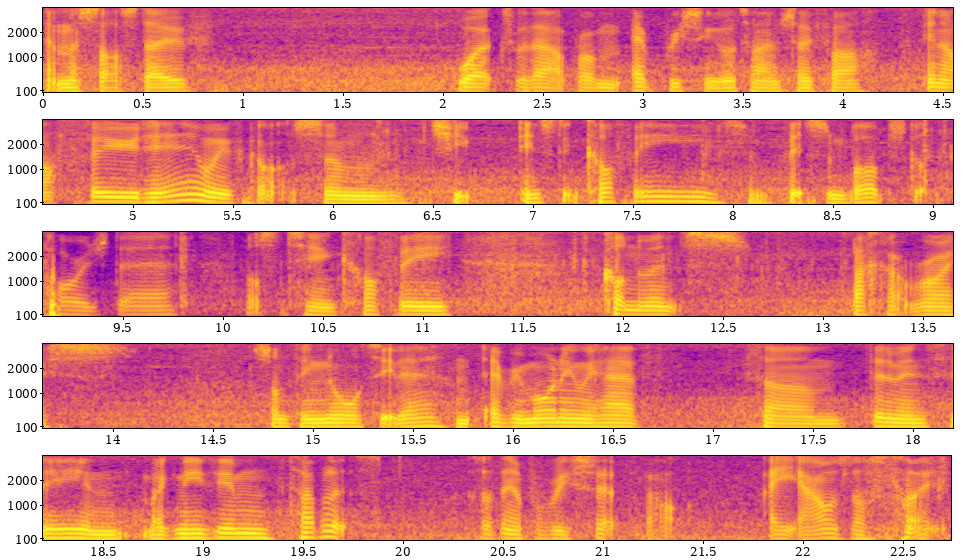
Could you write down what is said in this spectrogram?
MSR stove works without a problem every single time so far. In our food here, we've got some cheap instant coffee, some bits and bobs, got the porridge there, lots of tea and coffee, condiments, backup rice, something naughty there. And every morning we have some vitamin C and magnesium tablets. So I think I probably slept about eight hours last night.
